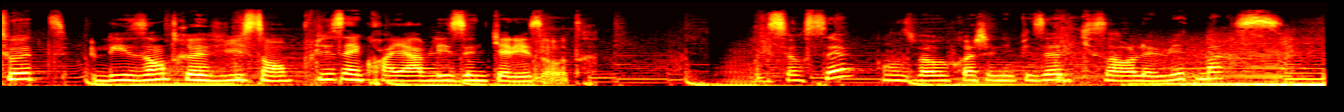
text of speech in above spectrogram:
toutes les entrevues sont plus incroyables les unes que les autres. Sur ce, on se voit au prochain épisode qui sort le 8 mars.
